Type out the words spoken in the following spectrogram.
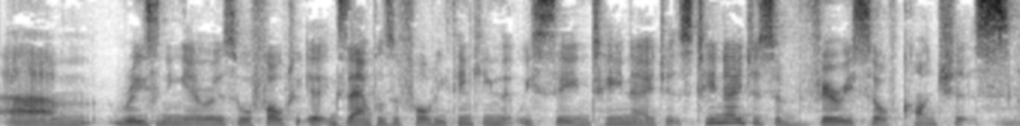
um, reasoning errors or faulty examples of faulty thinking that we see in teenagers. Teenagers are very self conscious mm.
